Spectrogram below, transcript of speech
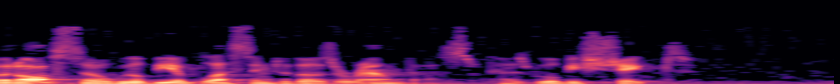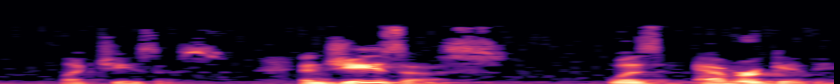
but also we'll be a blessing to those around us because we'll be shaped like Jesus. And Jesus was ever giving,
